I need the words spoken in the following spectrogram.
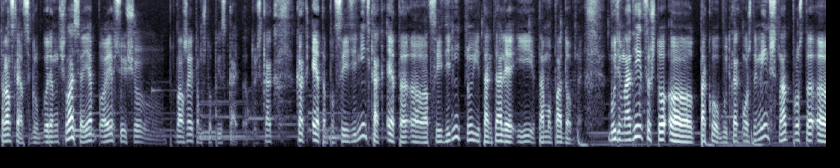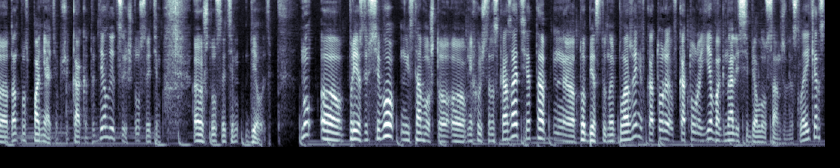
трансляция, грубо говоря, началась, а я, а я все еще продолжаю там что-то искать. Да? То есть как, как это подсоединить, как это э, отсоединить, ну и так далее и тому подобное. Будем надеяться, что э, такого будет как можно меньше. Надо просто, э, надо просто понять вообще, как это делается и что с этим, э, что с этим делать. Ну, э, прежде всего, из того, что э, мне хочется рассказать, это э, то бедственное положение, в которое, в которое вогнали себя Лос-Анджелес Лейкерс.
